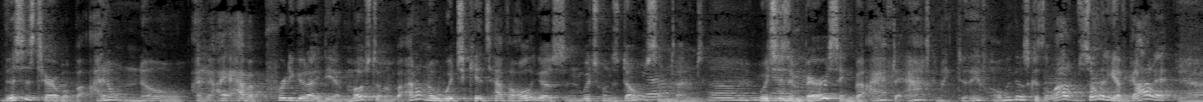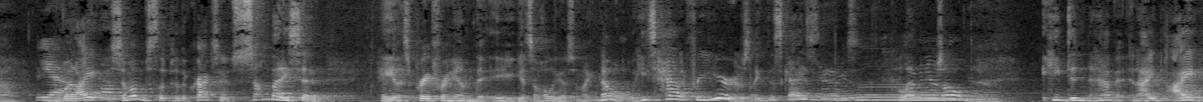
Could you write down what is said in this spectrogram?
This is terrible, but I don't know. I mean, I have a pretty good idea of most of them, but I don't know which kids have the Holy Ghost and which ones don't Yeah. sometimes, which is embarrassing. But I have to ask. I'm like, do they have Holy Ghost? Because a lot of so many have got it. Yeah. Yeah. But I some of them slipped through the cracks. Somebody said, "Hey, let's pray for him that he gets a Holy Ghost." I'm like, "No, he's had it for years. Like this guy's you know, he's 11 years old. He didn't have it, and I I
